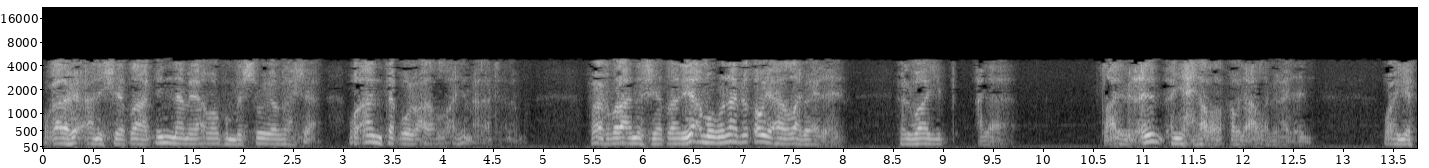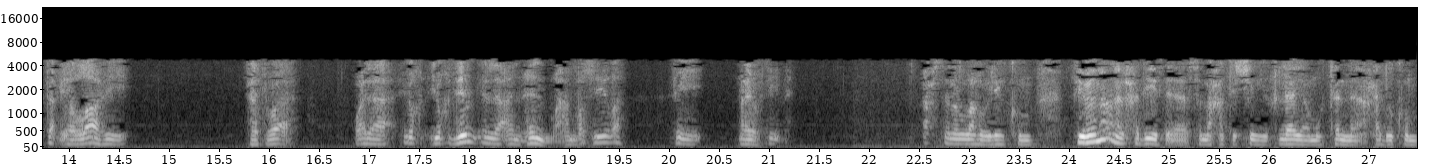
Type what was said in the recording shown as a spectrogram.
وقال عن الشيطان إنما يأمركم بالسوء والفحشاء وأن تقولوا على الله ما لا تعلمون. فأخبر أن الشيطان يأمرنا بالقول على الله بغير علم. فالواجب على طالب العلم أن يحذر القول على الله بغير علم. وأن يتقي الله في فتواه ولا يقدم إلا عن علم وعن بصيرة في ما يفتي به. أحسن الله إليكم. فيما معنى الحديث يا سماحة الشيخ لا يموتن أحدكم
